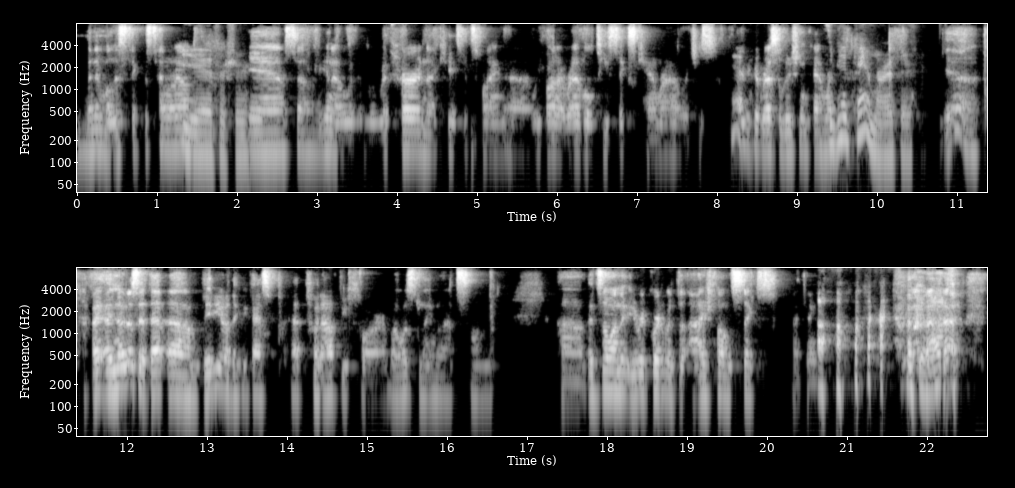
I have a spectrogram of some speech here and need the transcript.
minimalistic this time around. Yeah, for sure. Yeah, so you know, with, with her in that case, it's fine. Uh, we bought a Rebel T6 camera, which is Yeah. pretty good resolution camera. It's a good camera right there. Yeah, I, I noticed that that um, video that you guys had put out before. What was the name of that song? Um, it's the one that you recorded with the iPhone six, I think. Yeah, that was,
